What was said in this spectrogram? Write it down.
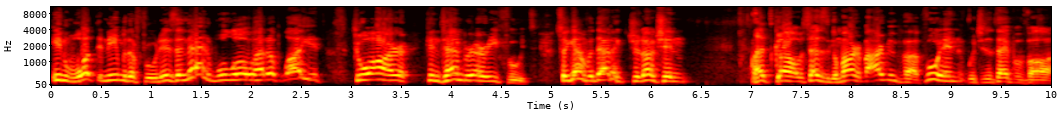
in what the name of the fruit is, and then we'll know how to apply it to our contemporary foods. So again, with that introduction, Let's go. Says the Gemara, which is a type of uh,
